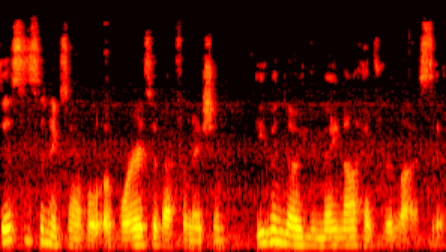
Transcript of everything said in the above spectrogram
This is an example of words of affirmation, even though you may not have realized it.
